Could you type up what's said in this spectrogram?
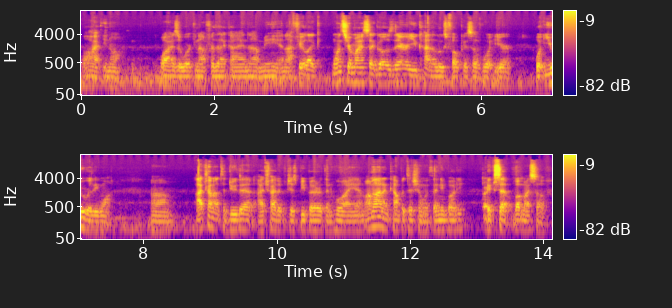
why, you know, why is it working out for that guy and not me? And I feel like once your mindset goes there, you kind of lose focus of what you're, what you really want. Um, I try not to do that. I try to just be better than who I am. I'm not in competition with anybody except but myself.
